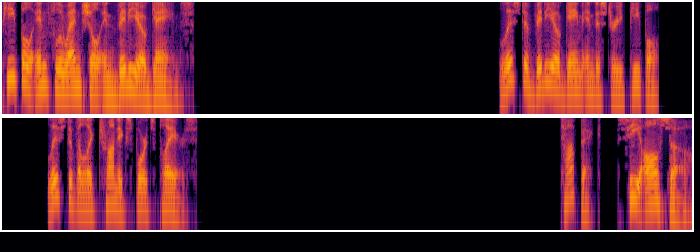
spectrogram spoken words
People influential in video games List of video game industry people List of electronic sports players See also.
